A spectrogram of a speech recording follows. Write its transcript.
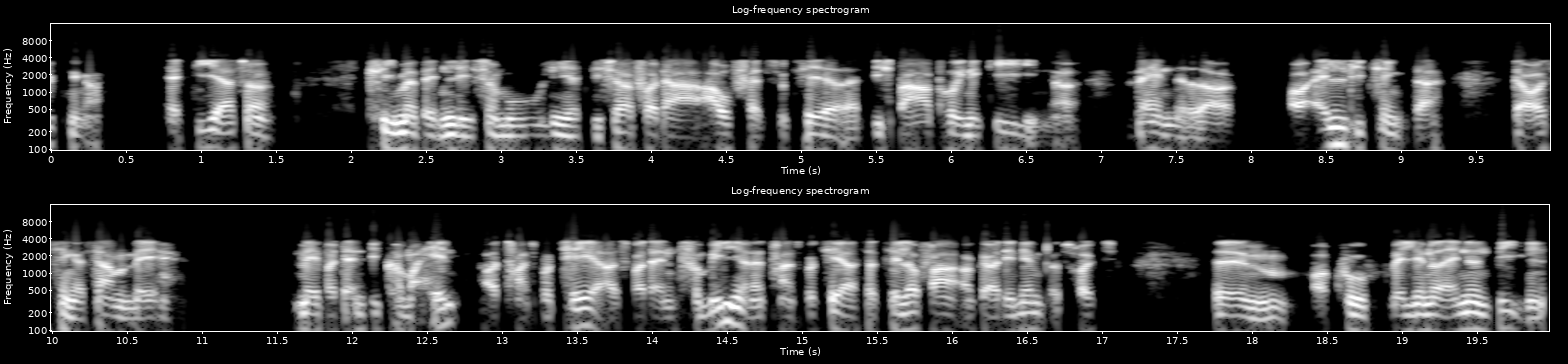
bygninger, at de er så klimavenlige som muligt, at vi sørger for, at der er affaldssorteret, at vi sparer på energien og vandet og, og alle de ting, der, der også hænger sammen med, med, hvordan vi kommer hen og transporterer os, hvordan familierne transporterer sig til og fra og gør det nemt og trygt øhm, og kunne vælge noget andet end bilen.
